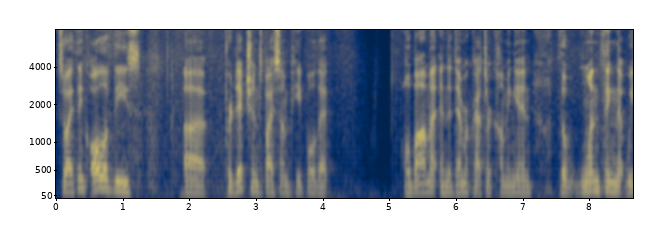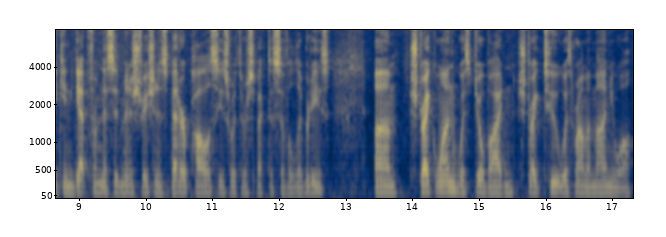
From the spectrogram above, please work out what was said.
So I think all of these uh, predictions by some people that Obama and the Democrats are coming in. The one thing that we can get from this administration is better policies with respect to civil liberties. Um, strike one with Joe Biden, strike two with Rahm Emanuel,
